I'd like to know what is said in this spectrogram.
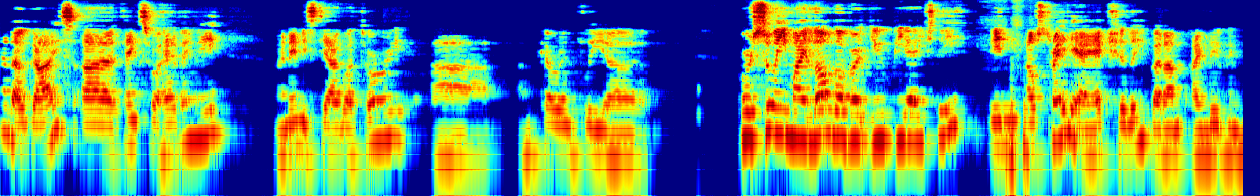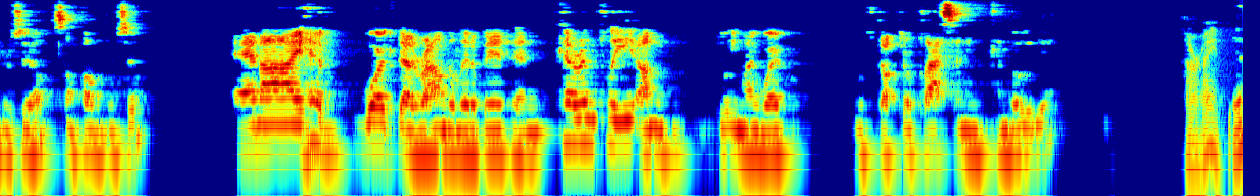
Hello, guys. Uh, thanks for having me. My name is Tiago Attorre. Uh, I'm currently pursuing my long overdue PhD in Australia, actually, but I'm, I live in Brazil, São Paulo, Brazil. And I have worked around a little bit, and currently I'm doing my work with Dr. Klassen in Cambodia. All right. Yeah,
